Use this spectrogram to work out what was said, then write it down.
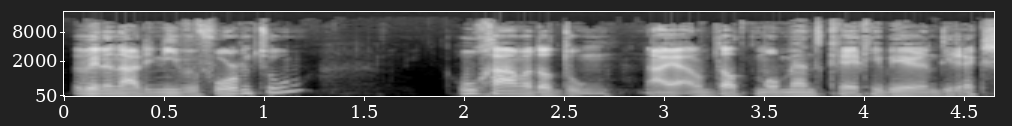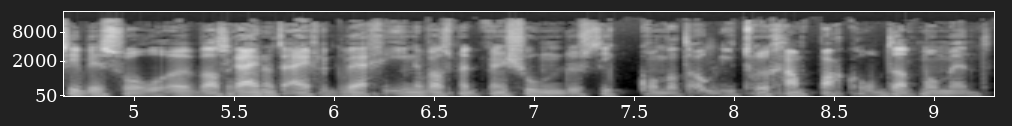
We willen naar die nieuwe vorm toe. Hoe gaan we dat doen? Nou ja, op dat moment kreeg je weer een directiewissel. Uh, was Reinhard eigenlijk weg. Ine was met pensioen, dus die kon dat ook niet terug gaan pakken op dat moment.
